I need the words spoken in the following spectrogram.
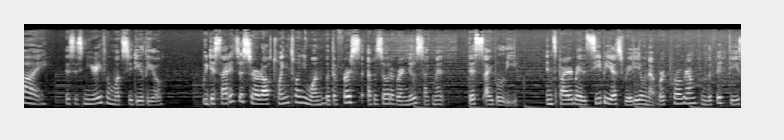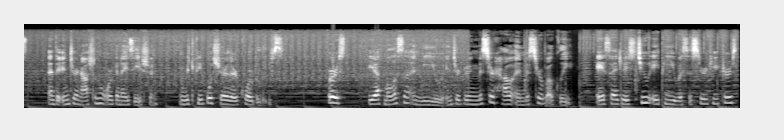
Hi, this is Miri from What's the Dealio. We decided to start off 2021 with the first episode of our new segment, This I Believe, inspired by the CBS radio network program from the 50s and the international organization in which people share their core beliefs. First, we have Melissa and Miyu interviewing Mr. Howe and Mr. Welkley, ASIJ's two AP US history teachers,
